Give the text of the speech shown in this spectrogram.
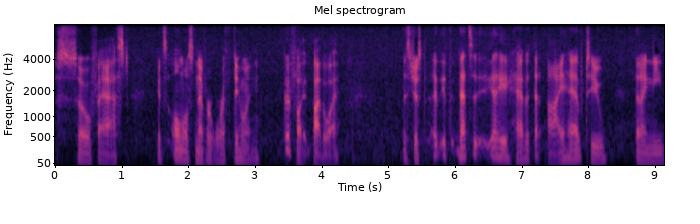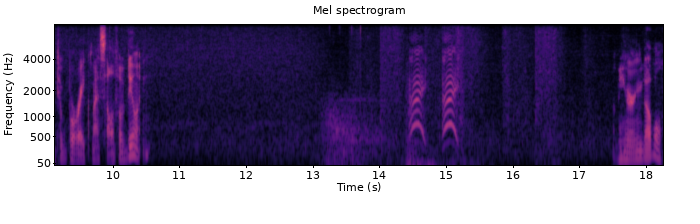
so fast. It's almost never worth doing. Good fight, by the way. It's just it, that's a, a habit that I have too that I need to break myself of doing. Hey! Hey! I'm hearing double.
